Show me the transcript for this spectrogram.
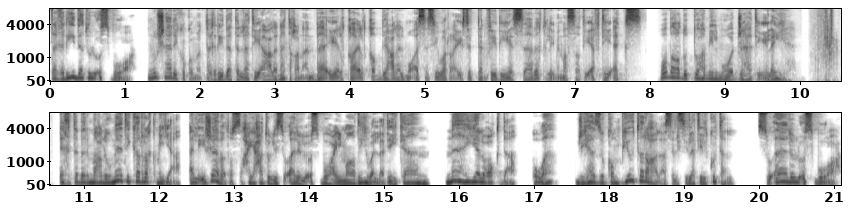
تغريدة الأسبوع. نشارككم التغريدة التي أعلنت عن أنباء إلقاء القبض على المؤسس والرئيس التنفيذي السابق لمنصة FTX وبعض التهم الموجهة إليه. اختبر معلوماتك الرقمية. الإجابة الصحيحة لسؤال الأسبوع الماضي والذي كان ما هي العقدة؟ هو جهاز كمبيوتر على سلسلة الكتل. سؤال الأسبوع.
